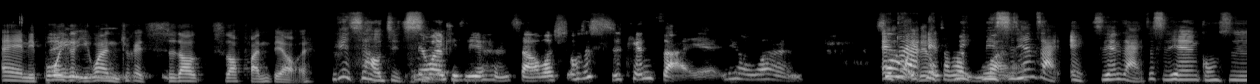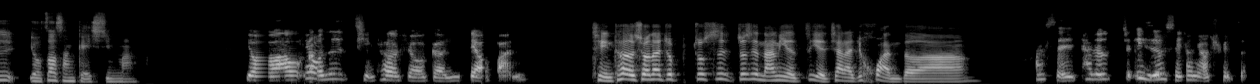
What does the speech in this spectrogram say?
哎，你拨一个一万，你就可以吃到吃到翻掉，哎。你可以吃好几次，六万其实也很少。我我是十天仔哎，六万。哎、欸，对啊，你你十天仔，哎、欸，十天仔，这十天公司有照常给薪吗？有啊，因为我是请特休跟调班。请特休，那就就是就是拿你的自己的假来去换的啊。啊，谁他就就一直就是谁叫你要确诊？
